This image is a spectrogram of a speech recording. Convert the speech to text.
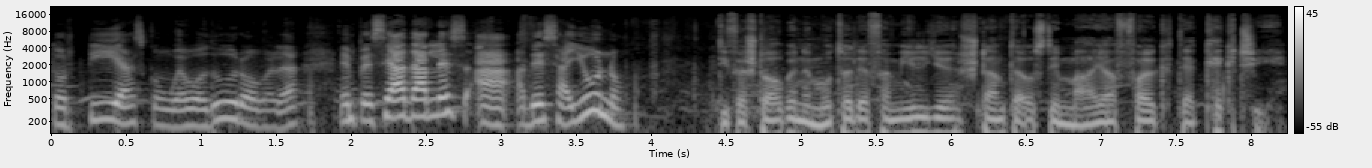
Tortillas con huevo duro, ¿verdad? Empecé a darles a desayuno. Die verstorbene Mutter der Familie stammte aus dem Maya-Volk der Kekchi.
